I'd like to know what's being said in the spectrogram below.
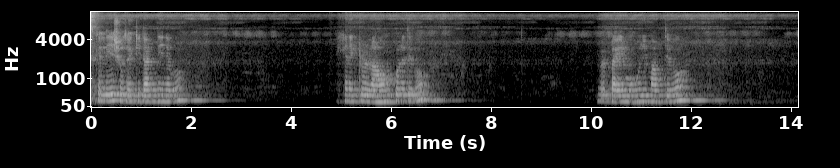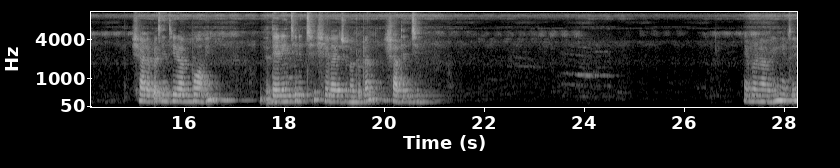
স্কেল দিয়ে সোজা একটি দাগ দিয়ে নেব। এখানে একটু রাউন্ড করে দেব। এবার পায়ের মুহুরি মাপ দেব। সাড়ে পাঁচ ইঞ্চি রাখব আমি। দেড় ইঞ্চি নিচ্ছি, সেলাইয়ের জন্য টোটাল সাত ইঞ্চি। এবার আমি এই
